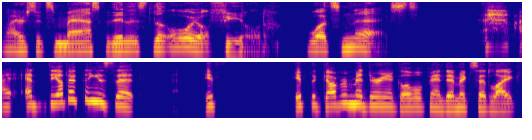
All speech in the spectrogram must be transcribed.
like First it's mask, then it's the oil field. What's next? I, and the other thing is that if if the government during a global pandemic said like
